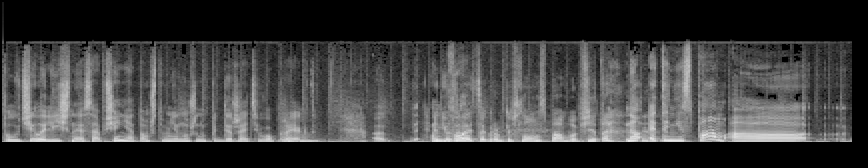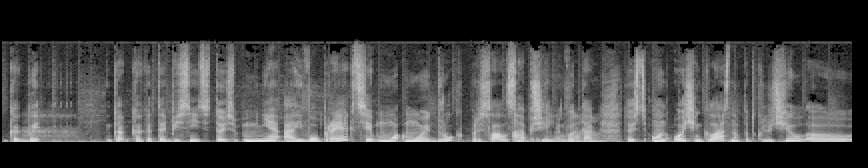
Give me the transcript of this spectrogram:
получила личное сообщение о том, что мне нужно поддержать его проект. Угу. У это него... называется громким словом спам вообще-то. Но это не спам, а как бы как, как это объяснить? То есть мне о его проекте мой друг прислал сообщение. А, вот ага. так. То есть он очень классно подключил э,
